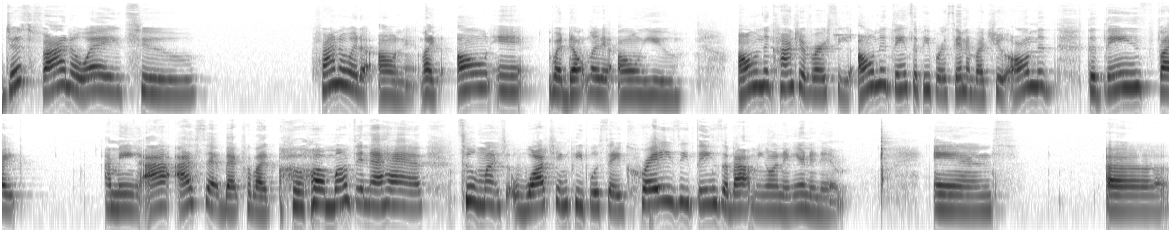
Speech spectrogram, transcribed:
just find a way to find a way to own it. Like own it, but don't let it own you. Own the controversy. Own the things that people are saying about you. Own the the things like I mean, I, I sat back for like a month and a half, two months, watching people say crazy things about me on the internet. And uh,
